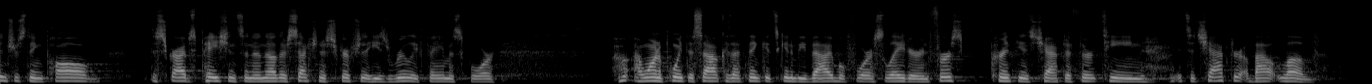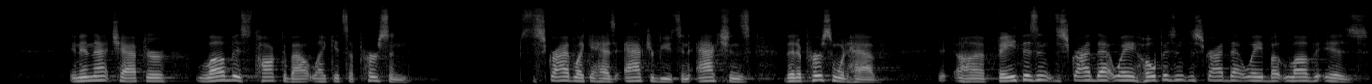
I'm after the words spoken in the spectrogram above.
interesting, Paul describes patience in another section of Scripture that he's really famous for. I want to point this out because I think it's going to be valuable for us later. In 1 Corinthians chapter 13, it's a chapter about love. And in that chapter, love is talked about like it's a person. It's described like it has attributes and actions that a person would have. Uh, faith isn't described that way, hope isn't described that way, but love is.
